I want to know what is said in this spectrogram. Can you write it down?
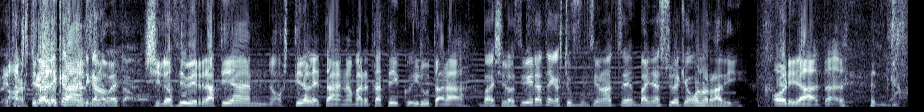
Eta Ostiraletan, hobetago. silozi birratian, ostiraletan, amaretatik irutara. Ba, silozi biratek ez du funtzionatzen, baina zuek egon horradi. Hori da, eta...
